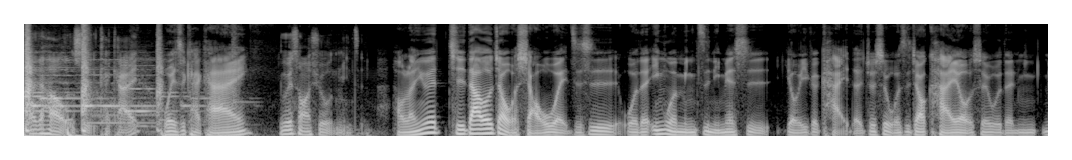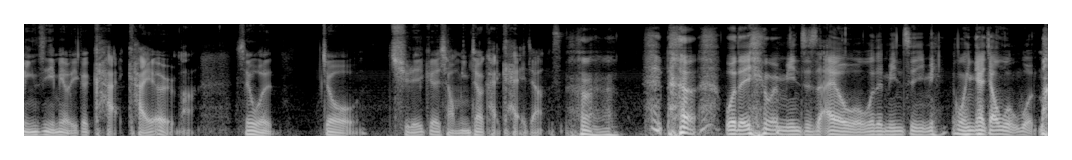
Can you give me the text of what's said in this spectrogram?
大家好，我是凯凯，我也是凯凯。你为什么要学我的名字？好了，因为其实大家都叫我小伟，只是我的英文名字里面是有一个凯的，就是我是叫凯哦，所以我的名名字里面有一个凯凯尔嘛，所以我就取了一个小名叫凯凯这样子。我的英文名字是艾尔文，我的名字里面我应该叫文文吗？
